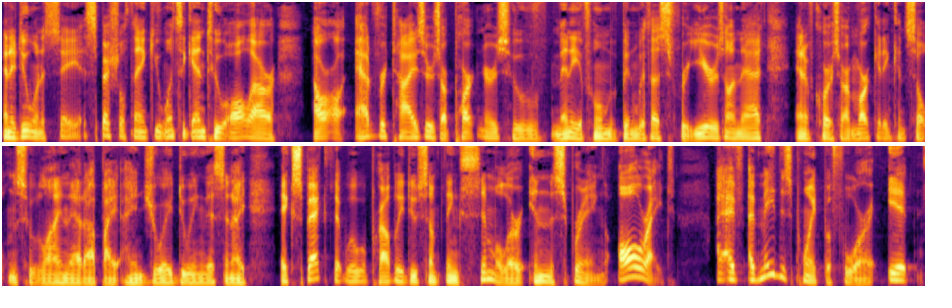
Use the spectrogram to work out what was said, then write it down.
And I do want to say a special thank you once again to all our our advertisers, our partners, who many of whom have been with us for years on that, and of course our marketing consultants who line that up. I, I enjoy doing this, and I expect that we will probably do something similar in the spring. All right, I've I've made this point before. It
